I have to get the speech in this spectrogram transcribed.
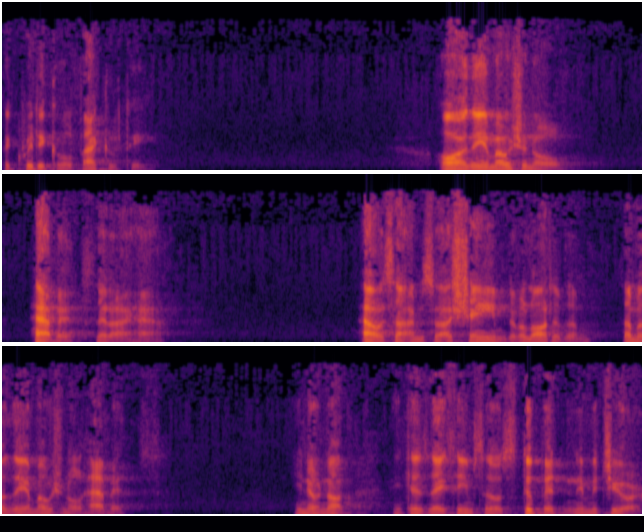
the critical faculty, or the emotional habits that I have. How I'm so ashamed of a lot of them, some of the emotional habits. You know, not because they seem so stupid and immature.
